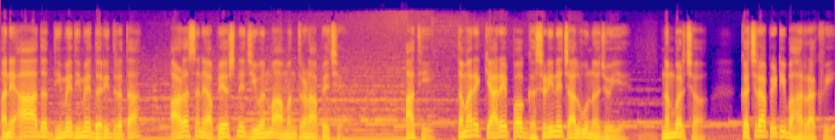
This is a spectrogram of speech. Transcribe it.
અને આ આદત ધીમે ધીમે દરિદ્રતા, આળસ અને અપયશને જીવનમાં આમંત્રણ આપે છે. આથી તમારે ક્યારેય પગ ઘસડીને ચાલવું ન જોઈએ. નંબર છ કચરાપેટી બહાર રાખવી.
